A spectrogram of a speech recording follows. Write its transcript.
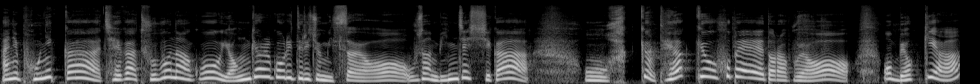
아니, 보니까 제가 두 분하고 연결고리들이 좀 있어요. 우선 민재 씨가 어, 학교, 대학교 후배더라고요. 어, 몇 기야?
